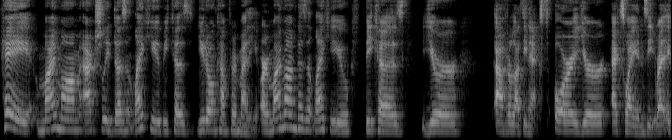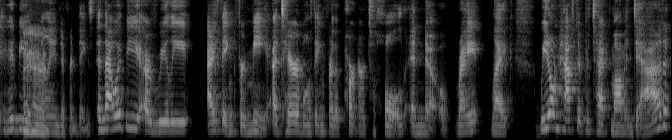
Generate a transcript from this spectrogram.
hey, my mom actually doesn't like you because you don't come from money, or my mom doesn't like you because you're Afro Latinx or you're X, Y, and Z, right? It could be mm-hmm. a million different things. And that would be a really, I think for me, a terrible thing for the partner to hold and know, right? Like, mm. we don't have to protect mom and dad,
